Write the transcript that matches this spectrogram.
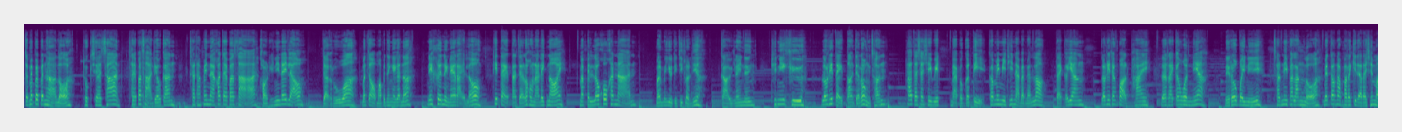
จะไม่เป็นปัญหาหรอ ทุกเชื้อชาติใช้ภาษาเดียวกันฉันทำให้นายเข้าใจภาษาของที่นี่ได้แล้ว อยากรู้ว่ามันจะออกมาเป็นยังไงกันนะนี่คือหนึ่งในหลายโลกที่แตกต่างจากโลกของนายเล็กน้อย มันเป็นโลกคู่ขนาน มันมีอยู่จริงๆหรอเนี่ย กล่าวอีกในหนึ่งที่นี่คือโลกที่แตกต่างจากโลกของฉัน ถ้าจะใช้ชีวิตแบบปกติก็ไม่มีที่ไหนแบบนั้นหรอก แต่ก็ยัง โลกที่ทั้งปลอดภัย และไร้กังวลเนี่ย ในโลกใบนี้ ฉันมีพลังเหรอ ไม่ต้องทำภารกิจอะไรใช่ไหม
